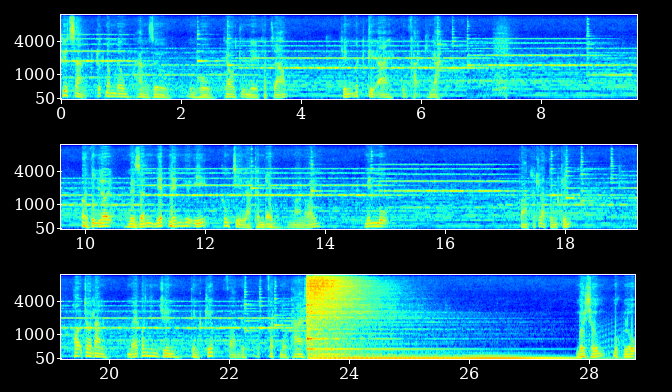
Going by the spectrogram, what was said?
thuyết giảng trước đâm đông hàng giờ đồng hồ theo chủ đề Phật giáo, khiến bất kỳ ai cũng phải kinh ngạc. Ở Vịnh Lợi, người dân biết đến Như Ý không chỉ là thần đồng mà nói bên bộ và rất là tôn kính. Họ cho rằng bé có nhân duyên, tiền kiếp và được Đức Phật đầu thai. Mới sớm bộc lộ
